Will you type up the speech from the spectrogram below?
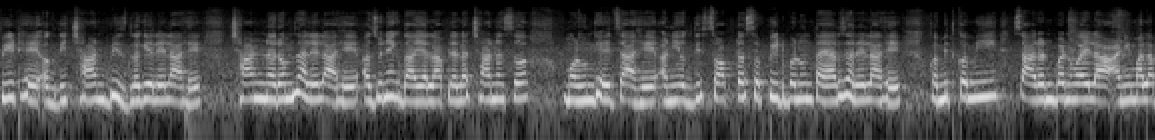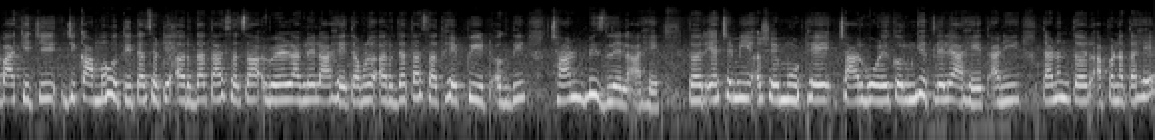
पीठ हे अगदी छान भिजलं गेलेलं आहे. छान नरम झालेलं आहे. अजून एकदा याला आपल्याला छान असं मळून घ्यायचं आहे आणि अगदी सॉफ्ट असं पीठ बनवून तयार झालेलं आहे. कमीत कमी सारण बनवायला आणि मला बाकीची जी कामं होती त्यासाठी अर्धा तासाचा वेळ लागलेला आहे. त्यामुळे अर्ध्या तासात हे पीठ अगदी छान भिजलेलं आहे. तर तर याचे मी असे मोठे चार गोळे करून घेतलेले आहेत आणि त्यानंतर आपण आता हे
